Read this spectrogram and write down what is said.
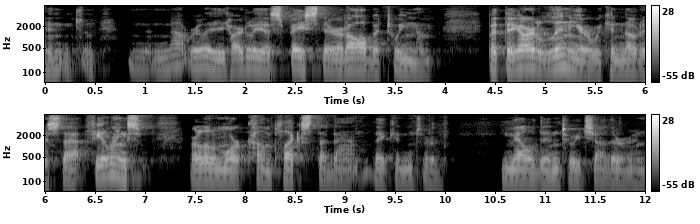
and not really, hardly a space there at all between them. But they are linear, we can notice that. Feelings are a little more complex than that. They can sort of meld into each other and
